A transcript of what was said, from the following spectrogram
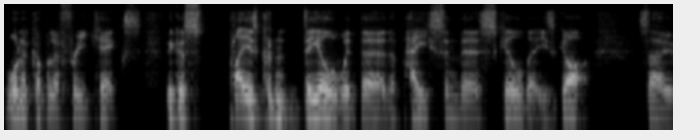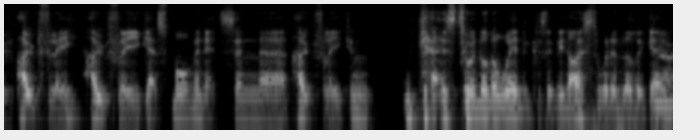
won a couple of free kicks because players couldn't deal with the the pace and the skill that he's got. So hopefully, hopefully he gets more minutes and uh, hopefully he can get us to another win because it'd be nice to win another game. Yeah.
